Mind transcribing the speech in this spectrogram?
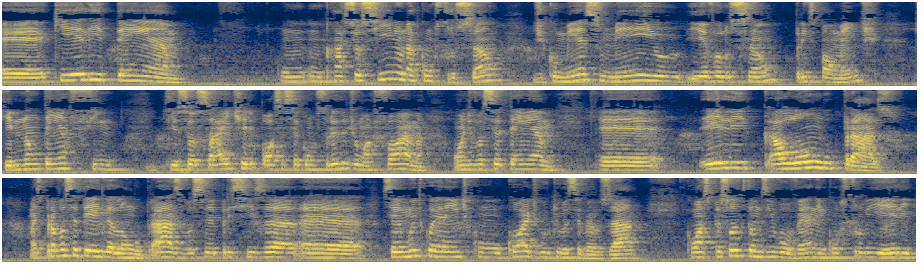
É que ele tenha um, um raciocínio na construção de começo, meio e evolução, principalmente, que ele não tenha fim, que o seu site ele possa ser construído de uma forma onde você tenha é, ele a longo prazo. Mas para você ter ele a longo prazo, você precisa é, ser muito coerente com o código que você vai usar, com as pessoas que estão desenvolvendo, em construir ele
